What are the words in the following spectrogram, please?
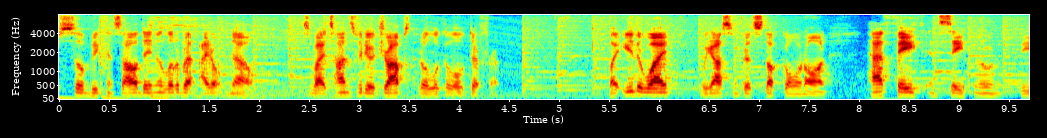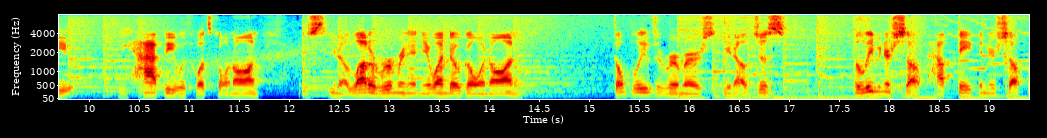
still be consolidating a little bit. I don't know. So by the time this video drops, it'll look a little different. But either way, we got some good stuff going on have faith in SafeMoon. Be be happy with what's going on. There's you know a lot of rumor and innuendo going on. Don't believe the rumors. You know, just believe in yourself. Have faith in yourself.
